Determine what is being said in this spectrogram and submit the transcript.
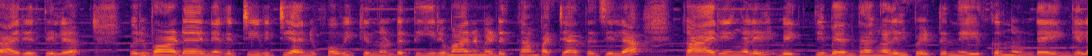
കാര്യത്തിൽ ഒരുപാട് നെഗറ്റിവിറ്റി അനുഭവിക്കുന്നുണ്ട് തീരുമാനമെടുക്കാൻ പറ്റാത്ത ചില കാര്യങ്ങളിൽ വ്യക്തിബന്ധങ്ങളിൽ പെട്ട് നിൽക്കുന്നുണ്ട് എങ്കിൽ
